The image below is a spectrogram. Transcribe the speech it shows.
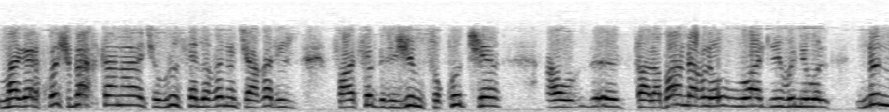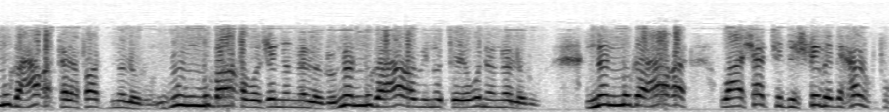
مګر خوشبختانه چې وروسته لغنه چې هغه فاسد رژیم سقوط شه او طالبان راغلو واګي ونیول نن موږ هغه تلفات نه لرو نن موږ هغه وجن نه لرو نن موږ هغه وینو ته نه لرو نن موږ هغه واشات چې د شپې د خلکو په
